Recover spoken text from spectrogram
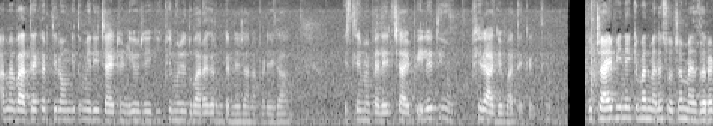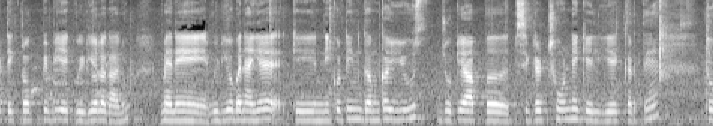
अब मैं बातें करती रहूँगी तो मेरी चाय ठंडी हो जाएगी, फिर मुझे दोबारा गर्म करने जाना पड़ेगा। इसलिए मैं पहले चाय पी लेती हूँ, फिर आगे बातें करती हूँ। तो चाय पीने के बाद मैंने सोचा मैं ज़रा टिकटॉक पे भी एक वीडियो लगा लूँ। मैंने वीडियो बनाई है कि निकोटीन गम का यूज़, जो कि आप सिगरेट छोड़ने के लिए करते हैं। तो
